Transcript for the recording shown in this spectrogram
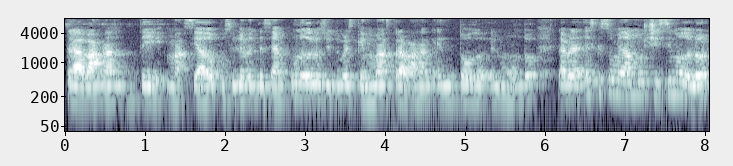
trabajan demasiado, posiblemente sean uno de los youtubers que más trabajan en todo el mundo. La verdad es que eso me da muchísimo dolor,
